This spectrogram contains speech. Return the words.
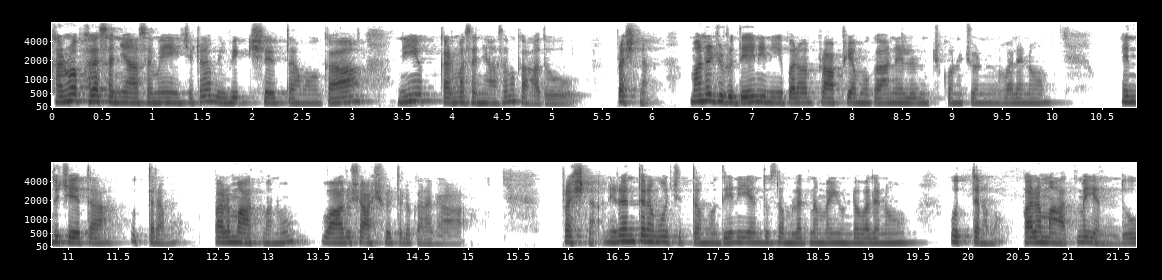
కర్మఫల సన్యాసమే ఇచ్చట వివిక్షితముగా నీ కర్మ సన్యాసం కాదు. ప్రశ్న మనుజుడు దేనిని పరమప్రాప్యముగా నిలుచుకొనుచువలెను ఎందుచేత? ఉత్తరము పరమాత్మను వారు శాశ్వతులు కనగా. ప్రశ్న నిరంతరము చిత్తము దేని ఎందు సంలగ్నమై ఉండవలను? ఉత్తరము పరమాత్మ యందు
